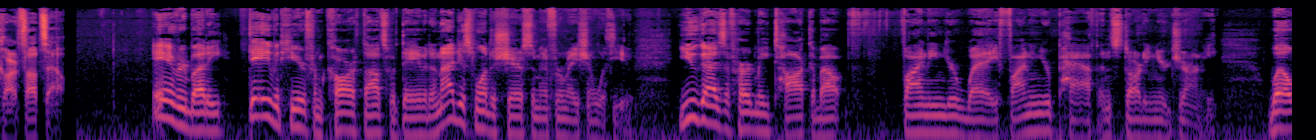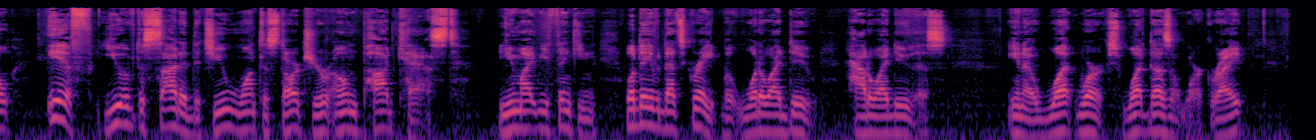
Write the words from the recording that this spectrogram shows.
Car Thoughts out. Hey, everybody. David here from Car Thoughts with David, and I just want to share some information with you. You guys have heard me talk about finding your way, finding your path, and starting your journey. Well, if you have decided that you want to start your own podcast, you might be thinking, well, David, that's great, but what do I do? How do I do this? You know, what works? What doesn't work, right?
